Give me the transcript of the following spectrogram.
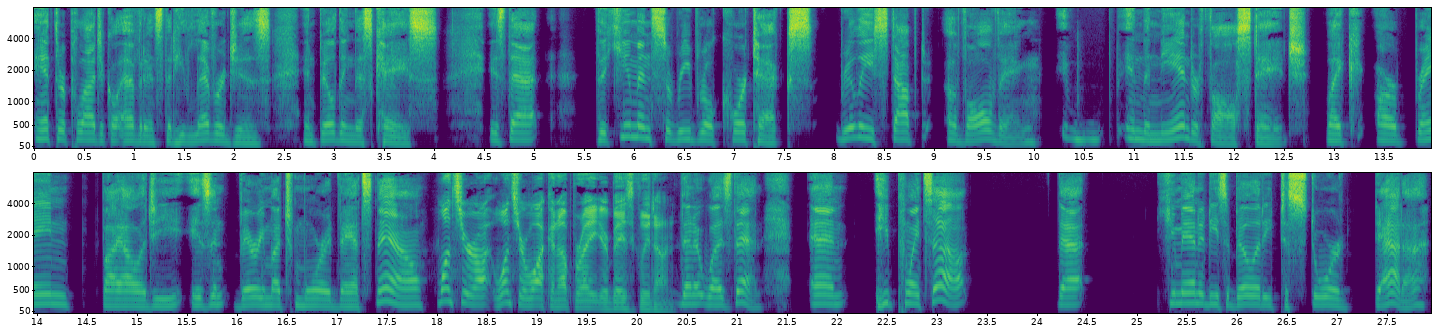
anthropological evidence that he leverages in building this case is that the human cerebral cortex really stopped evolving in the Neanderthal stage. Like our brain biology isn't very much more advanced now once you're uh, once you're walking upright, you're basically done. than it was then. And he points out that humanity's ability to store data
